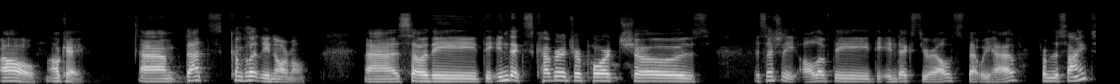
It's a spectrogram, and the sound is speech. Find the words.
Oh, OK. Um, that's completely normal. Uh, so the, the index coverage report shows essentially all of the, the indexed URLs that we have from the site.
